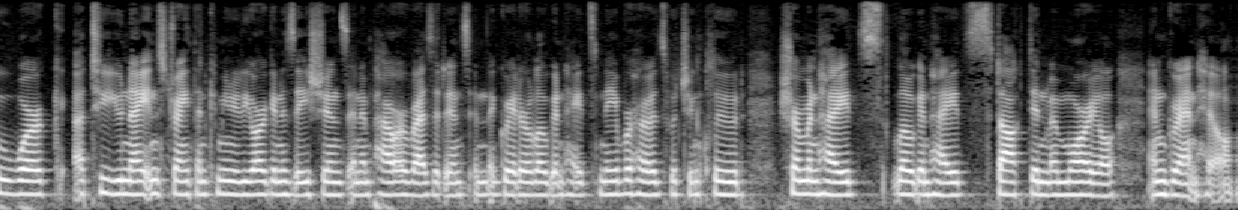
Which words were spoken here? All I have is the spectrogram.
who work uh, to unite and strengthen community organizations and empower residents in the Greater Logan Heights neighborhoods, which include Sherman Heights, Logan Heights, Stockton Memorial, and Grant Hill.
